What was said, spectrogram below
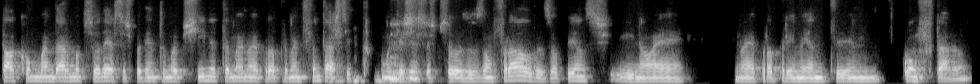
tal como mandar uma pessoa destas para dentro de uma piscina também não é propriamente fantástico, porque muitas destas pessoas usam fraldas ou pensos e não é, não é propriamente confortável.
